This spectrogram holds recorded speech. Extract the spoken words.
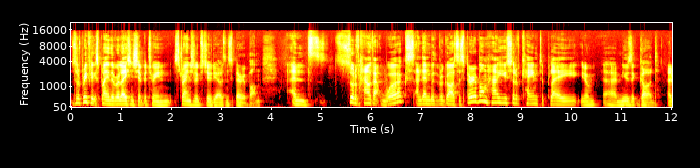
sort of briefly explain the relationship between Strange Loop Studios and Spirit Bomb, and sort of how that works, and then with regards to Spirit Bomb, how you sort of came to play, you know, uh, music god, uh,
